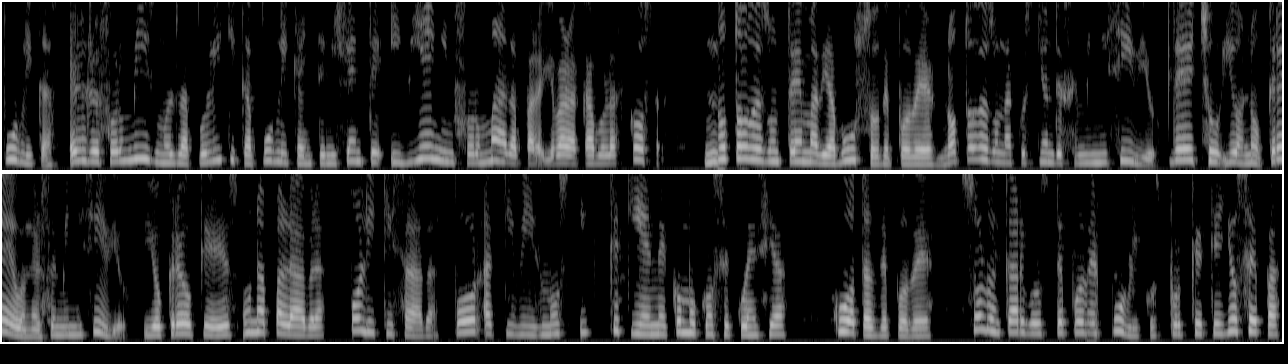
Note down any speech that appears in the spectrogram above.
públicas. El reformismo es la política pública inteligente y bien informada para llevar a cabo las cosas. No todo es un tema de abuso de poder, no todo es una cuestión de feminicidio. De hecho, yo no creo en el feminicidio. Yo creo que es una palabra politizada por activismos y que tiene como consecuencia cuotas de poder solo en cargos de poder públicos, porque que yo sepa,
